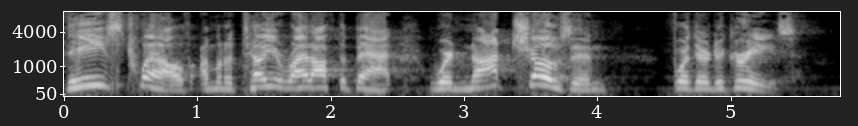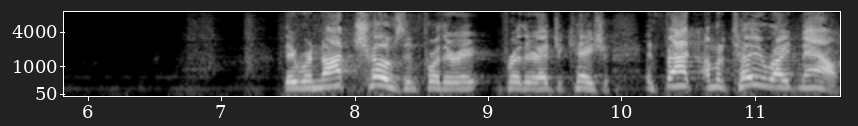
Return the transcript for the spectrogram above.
These 12, I'm going to tell you right off the bat, were not chosen for their degrees. They were not chosen for their, for their education. In fact, I'm going to tell you right now,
